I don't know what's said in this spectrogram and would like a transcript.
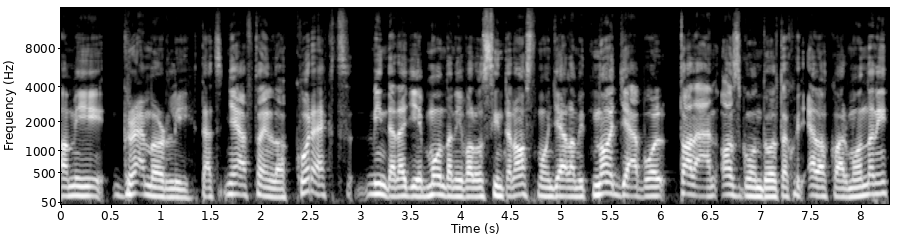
ami grammarly, tehát nyelvtanilag korrekt, minden egyéb mondani való szinten azt mondja el, amit nagyjából talán azt gondoltak, hogy el akar mondani.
